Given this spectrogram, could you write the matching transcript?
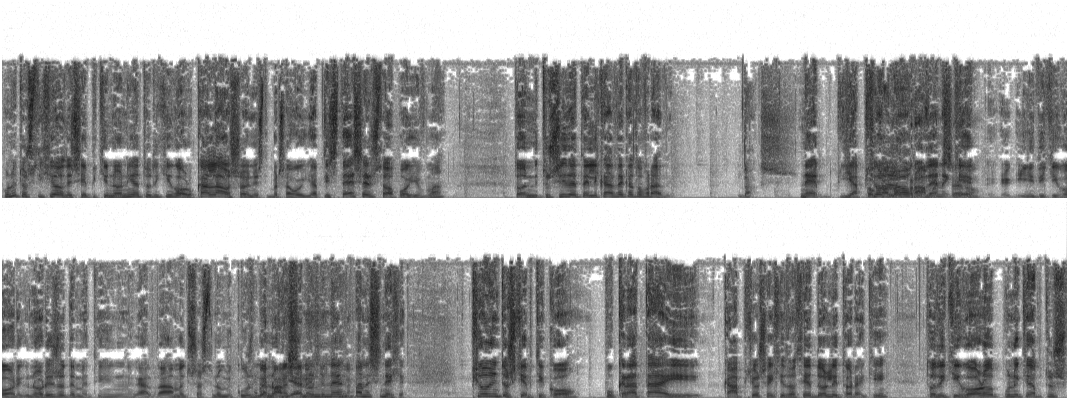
Που είναι το στοιχειώδε, η επικοινωνία του δικηγόρου. Καλά όσο είναι στην προσαγωγή. Από τις 4 το απόγευμα τους είδε τελικά 10 το βράδυ. Εντάξει. Ναι, για Το ποιο καλό λόγο πράγμα, δεν. ξέρω. Και οι δικηγόροι γνωρίζονται με την Γαδά, με τους αστυνομικούς, Ναι, μπαίνουν, πάνε βγαίνουν, συνέχεια είναι, εκεί, ναι. πάνε συνέχεια. Ποιο είναι το σκεπτικό που κρατάει κάποιος, έχει δοθεί εντολή τώρα εκεί, το δικηγόρο που είναι και από τους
